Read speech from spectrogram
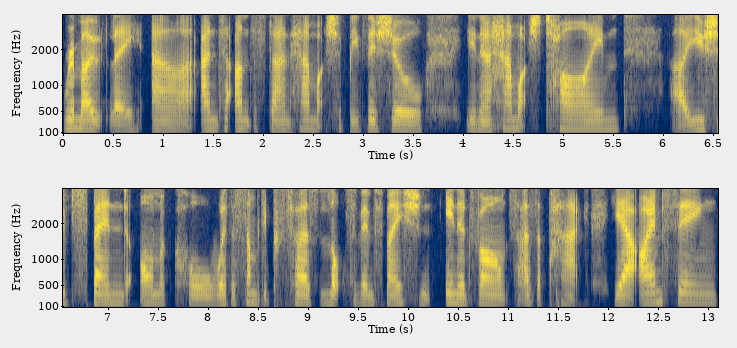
remotely, uh, and to understand how much should be visual, you know, how much time uh, you should spend on a call, whether somebody prefers lots of information in advance as a pack. Yeah, I'm seeing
